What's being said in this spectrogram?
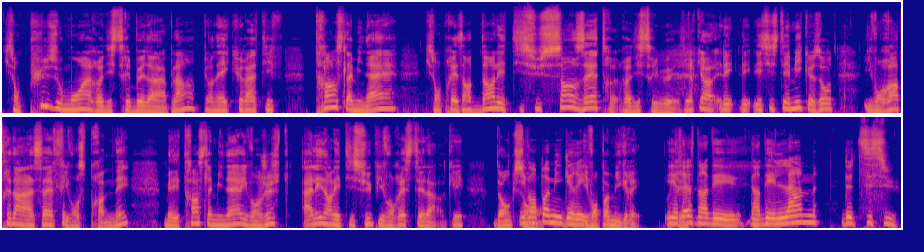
qui sont plus ou moins redistribués dans la plante. Puis on a les curatifs translaminaires qui sont présentes dans les tissus sans être redistribués. C'est-à-dire que les, les, systémiques, eux autres, ils vont rentrer dans la sève, ils vont se promener, mais les translaminaires, ils vont juste aller dans les tissus, puis ils vont rester là. OK? Donc, ils ne vont pas migrer. Ils vont pas migrer. Ils restent dans des, dans des lames de tissu.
